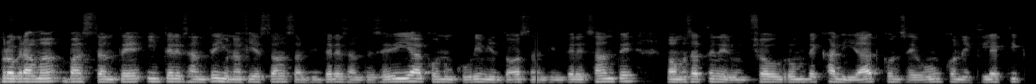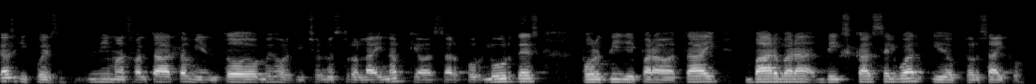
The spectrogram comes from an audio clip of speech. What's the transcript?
programa bastante interesante y una fiesta bastante interesante ese día, con un cubrimiento bastante interesante. Vamos a tener un showroom de calidad con Según, con eclécticas y pues ni más faltaba también todo, mejor dicho, nuestro lineup que va a estar por Lourdes, por DJ Parabatay, Bárbara, Dix Castelward y Doctor Psycho.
